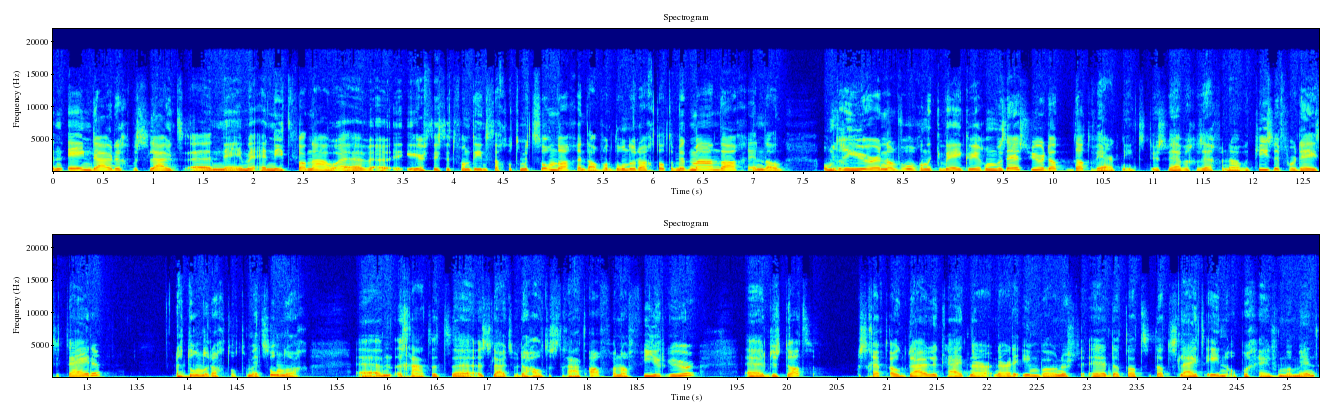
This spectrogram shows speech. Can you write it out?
een eenduidig besluit eh, nemen. En niet van nou, eh, eerst is het van dinsdag tot en met zondag... en dan van donderdag tot en met maandag... en dan om drie uur en dan volgende week weer om zes uur. Dat, dat werkt niet. Dus we hebben gezegd van nou, we kiezen voor deze tijden. Dus donderdag tot en met zondag eh, gaat het, sluiten we de Haltestraat af vanaf vier uur. Dus dat schept ook duidelijkheid naar, naar de inwoners. eh, dat, dat dat slijt in op een gegeven moment.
